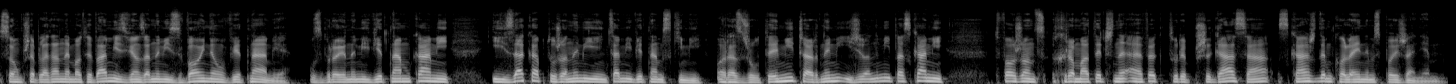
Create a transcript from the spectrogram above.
są przeplatane motywami związanymi z wojną w Wietnamie, uzbrojonymi Wietnamkami i zakapturzonymi jeńcami wietnamskimi oraz żółtymi, czarnymi i zielonymi paskami, tworząc chromatyczny efekt, który przygasa z każdym kolejnym spojrzeniem.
